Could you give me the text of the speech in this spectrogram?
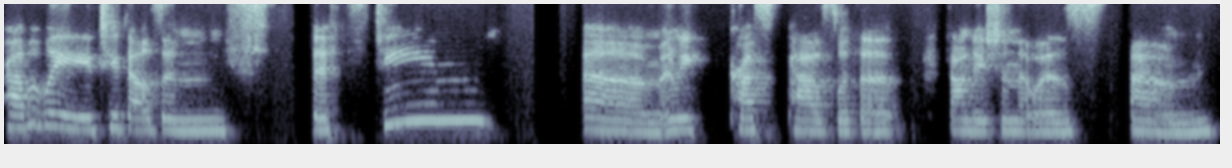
Probably 2015 um, and we crossed paths with a foundation that was um,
